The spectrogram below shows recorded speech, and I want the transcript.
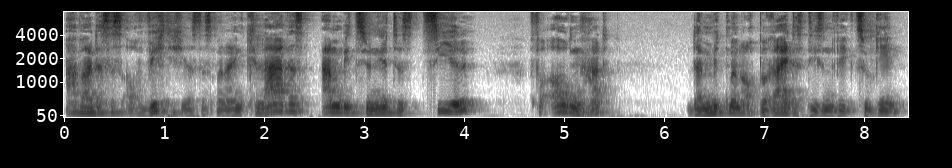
aber dass es auch wichtig ist, dass man ein klares, ambitioniertes Ziel vor Augen hat, damit man auch bereit ist, diesen Weg zu gehen.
